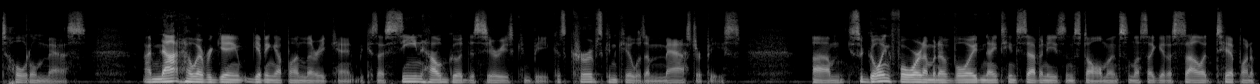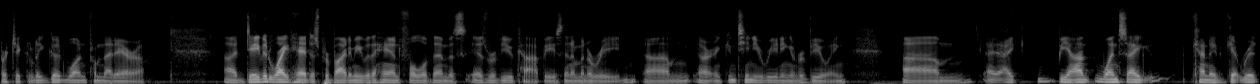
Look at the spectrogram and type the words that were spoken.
total mess. I'm not, however, giving, giving up on Larry Kent because I've seen how good the series can be because Curves Can Kill was a masterpiece. Um, so going forward, I'm going to avoid 1970s installments unless I get a solid tip on a particularly good one from that era. Uh, David Whitehead has provided me with a handful of them as, as review copies that I'm going to read um, or and continue reading and reviewing. Um, I, I beyond once I kind of get rid,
